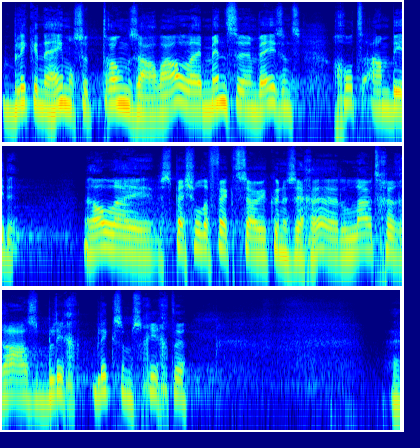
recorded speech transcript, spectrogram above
Een blik in de hemelse troonzaal waar allerlei mensen en wezens God aanbidden. Met allerlei special effects zou je kunnen zeggen. Luid geraas, blik, bliksemschichten, eh,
